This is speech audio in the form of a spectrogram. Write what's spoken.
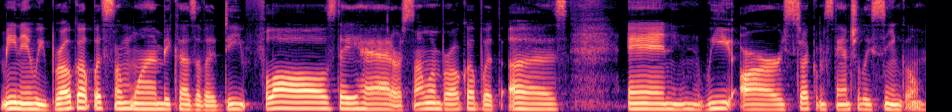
meaning we broke up with someone because of a deep flaws they had, or someone broke up with us, and we are circumstantially single.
